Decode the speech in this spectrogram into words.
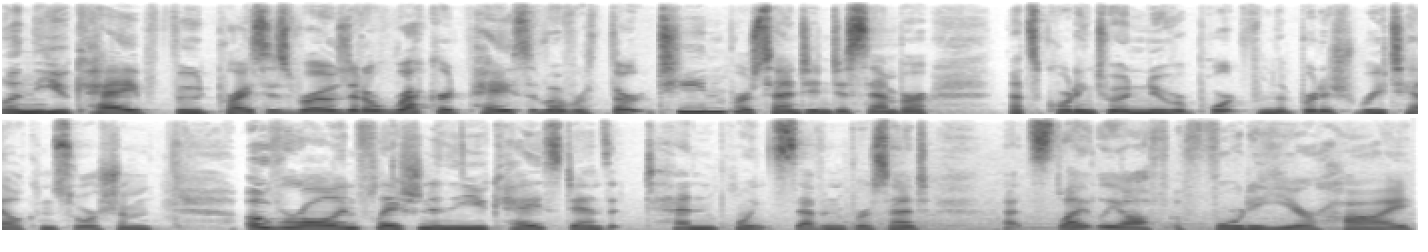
Well, in the UK, food prices rose at a record pace of over 13% in December. That's according to a new report from the British Retail Consortium. Overall inflation in the UK stands at 10.7%. That's slightly off a 40 year high.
